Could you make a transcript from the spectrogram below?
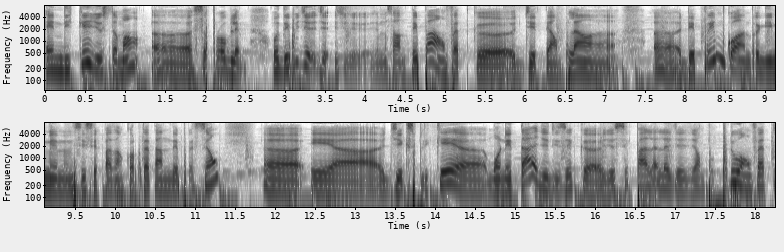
indiqué justement euh, ce problème. Au début, je, je, me sentais pas en fait que j'étais en plein euh, déprime quoi entre guillemets, même si c'est pas encore peut-être en dépression. Euh, et euh, euh, mon état. Je disais que je sais pas là, là, j'en peux plus en fait.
